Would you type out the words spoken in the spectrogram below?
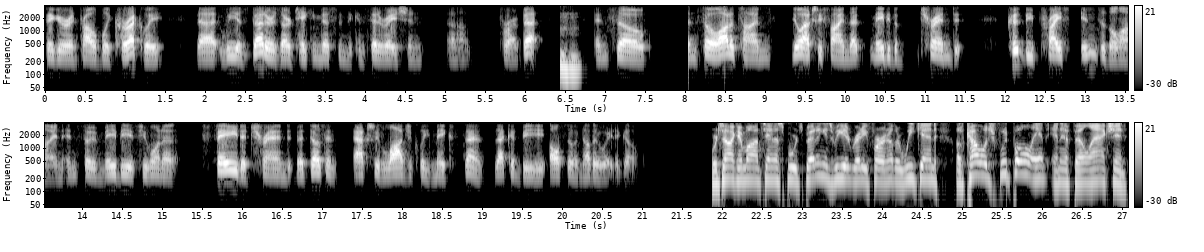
figure and probably correctly that we as betters are taking this into consideration um, for our bets. Mm-hmm. And so, and so a lot of times you'll actually find that maybe the trend could be priced into the line. And so maybe if you want to fade a trend that doesn't actually logically make sense, that could be also another way to go. We're talking Montana sports betting as we get ready for another weekend of college football and NFL action.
